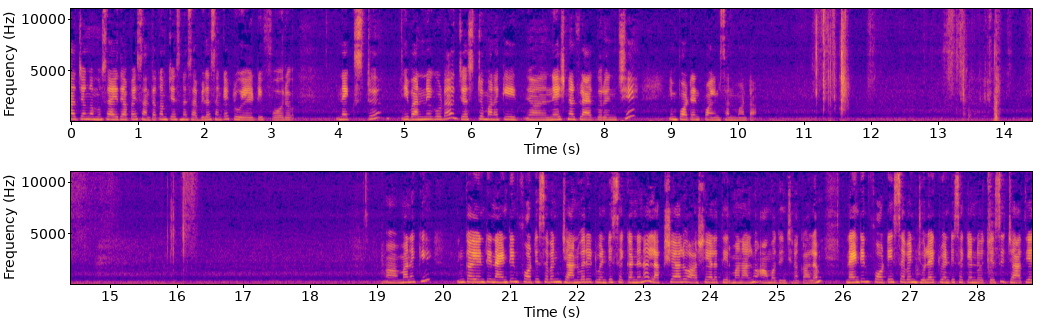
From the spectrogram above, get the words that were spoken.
రాజ్యాంగ ముసాయిదాపై సంతకం చేసిన సభ్యుల సంఖ్య టూ ఎయిటీ ఫోర్ నెక్స్ట్ ఇవన్నీ కూడా జస్ట్ మనకి నేషనల్ ఫ్లాగ్ గురించి ఇంపార్టెంట్ పాయింట్స్ అనమాట మనకి ఇంకా ఏంటి నైన్టీన్ ఫార్టీ సెవెన్ జనవరి ట్వంటీ సెకండ్న లక్ష్యాలు ఆశయాల తీర్మానాలను ఆమోదించిన కాలం. Nineteen forty seven July twenty second వచ్చేసి జాతీయ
